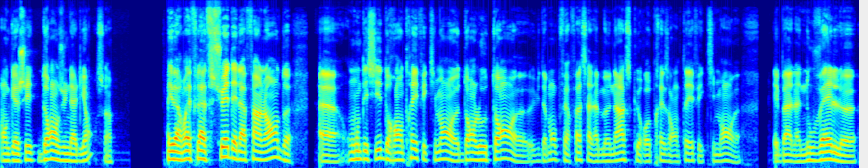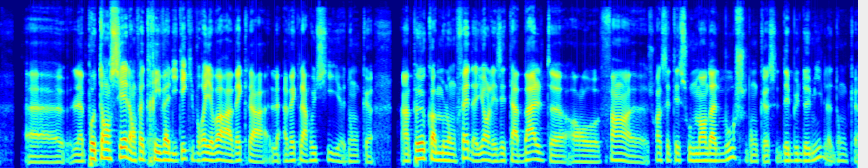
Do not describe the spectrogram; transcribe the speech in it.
engagés dans une alliance. Et bien bref, la Suède et la Finlande euh, ont décidé de rentrer effectivement dans l'OTAN, évidemment pour faire face à la menace que représentait effectivement et ben, la nouvelle, la potentielle en fait rivalité qui pourrait y avoir avec la, avec la Russie. Donc un peu comme l'ont fait d'ailleurs les États baltes en fin, je crois que c'était sous le mandat de Bush, donc c'est début 2000, donc euh,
